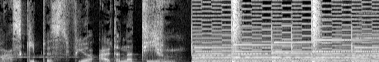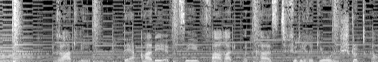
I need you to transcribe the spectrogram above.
was gibt es für Alternativen. Radleben, der ADFC Fahrradpodcast für die Region Stuttgart.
